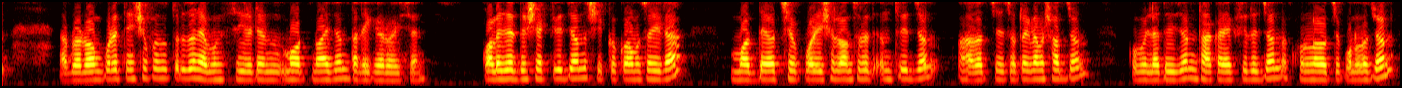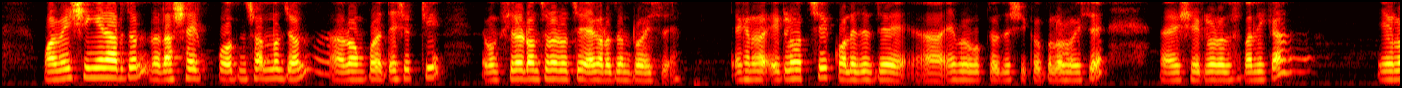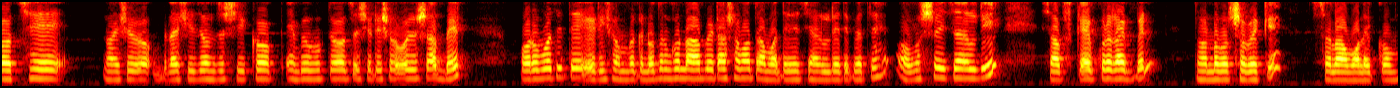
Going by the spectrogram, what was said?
আপনার রংপুরে তিনশো পঁচাত্তর জন এবং সিলেটের মোট নয় জন তালিকায় রয়েছেন। কলেজের দুশো একত্রিশ জন শিক্ষক কর্মচারীরা, মধ্যে হচ্ছে বরিশাল অঞ্চলের উনত্রিশ জন, আর হচ্ছে চট্টগ্রামে সাতজন কুমিল্লা দুইজন ঢাকার একচল্লিশ জন, খুলনার হচ্ছে পনেরো জন ময়মনসিংহের আটজন, রাজশাহীর পঞ্চান্ন জন, রংপুরে তেষট্টি এবং সিলেট অঞ্চলের হচ্ছে এগারো জন রয়েছে। এখানে এগুলো হচ্ছে কলেজের যে এভাবেভুক্ত যে শিক্ষকগুলো রয়েছে সেগুলোর তালিকা। এগুলো হচ্ছে নয়শো বিরাশি জন যে শিক্ষক এমপিভুক্ত হচ্ছে, সেটি সর্বশেষ আপডেট। পরবর্তীতে এটি সম্পর্কে নতুন কোনো আপডেট আসা মাত্র আমাদের এই চ্যানেলটিতে পেতে অবশ্যই চ্যানেলটি সাবস্ক্রাইব করে রাখবেন। ধন্যবাদ সবাইকে। সালামু আলাইকুম।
